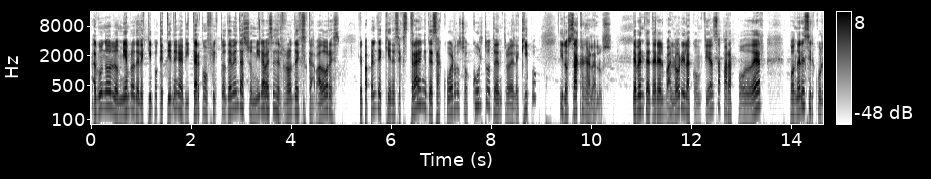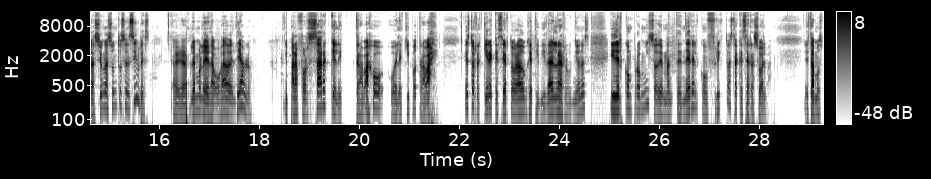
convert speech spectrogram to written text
Algunos de los miembros del equipo que tienden a evitar conflictos deben de asumir a veces el rol de excavadores, el papel de quienes extraen desacuerdos ocultos dentro del equipo y los sacan a la luz. Deben tener el valor y la confianza para poder poner en circulación asuntos sensibles, hablemosle del abogado del diablo, y para forzar que el trabajo o el equipo trabaje. Esto requiere que cierto grado de objetividad en las reuniones y del compromiso de mantener el conflicto hasta que se resuelva. Estamos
